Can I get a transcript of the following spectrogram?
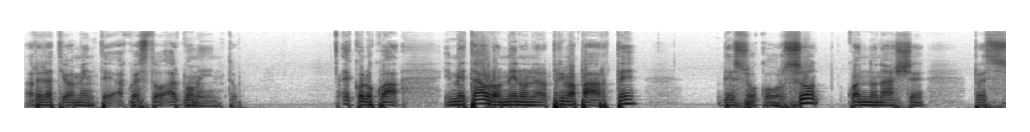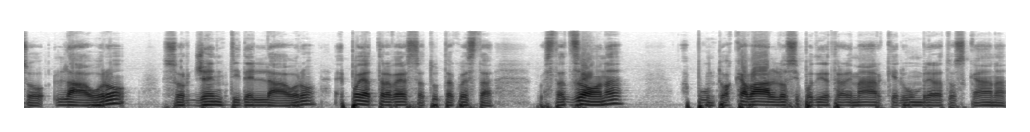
relativamente a questo argomento. Eccolo qua, il Metauro almeno nella prima parte del suo corso, quando nasce presso Lauro, sorgenti del Lauro, e poi attraversa tutta questa, questa zona, appunto a cavallo si può dire tra le Marche, l'Umbria, la Toscana,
